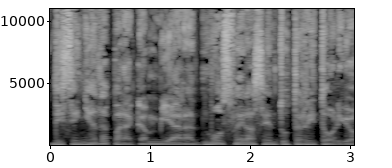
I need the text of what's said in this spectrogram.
Diseñada para cambiar atmósferas en tu territorio.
